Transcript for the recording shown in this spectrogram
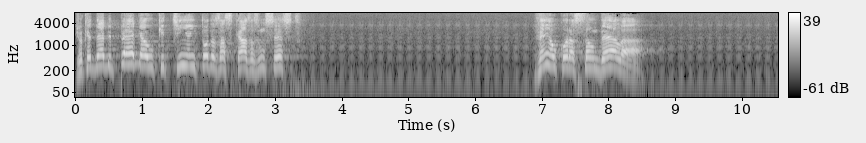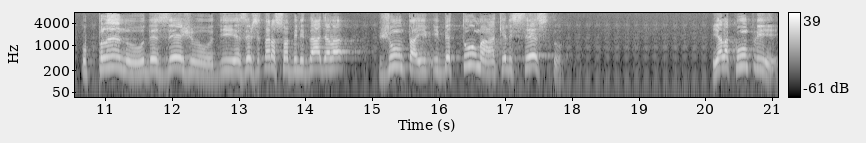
Joquedebe pega o que tinha em todas as casas, um cesto. Vem ao coração dela o plano, o desejo de exercitar a sua habilidade, ela junta e, e betuma aquele cesto. E ela cumpre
